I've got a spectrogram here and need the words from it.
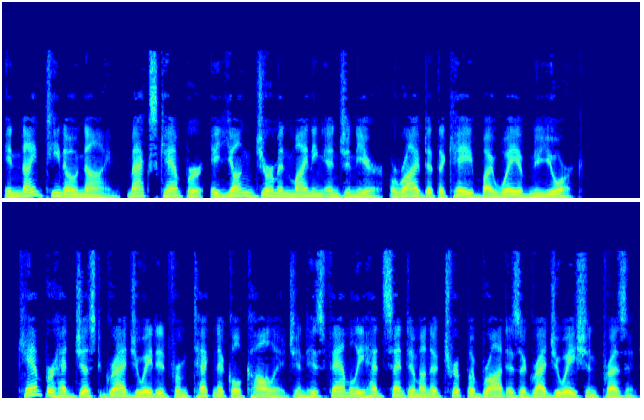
In 1909, Max Kämper, a young German mining engineer, arrived at the cave by way of New York. Kämper had just graduated from technical college and his family had sent him on a trip abroad as a graduation present.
